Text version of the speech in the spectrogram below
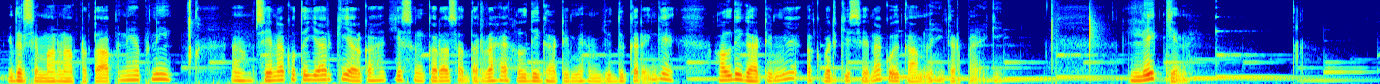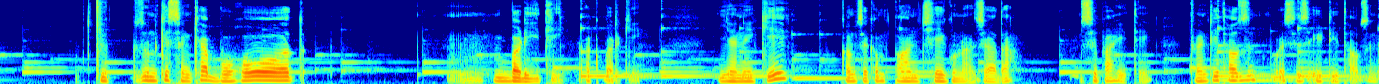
इधर से महाराणा प्रताप ने अपनी सेना को तैयार किया और कहा कि संकरा सा दर्रा है, हल्दी घाटी में हम युद्ध करेंगे। हल्दी घाटी में अकबर की सेना कोई काम नहीं कर पाएगी। लेकिन उनकी संख्या बहुत बड़ी थी अकबर की। यानी कि कम से कम पाँच छः गुना ज़्यादा सिपाही थे। Twenty thousand versus eighty thousand.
